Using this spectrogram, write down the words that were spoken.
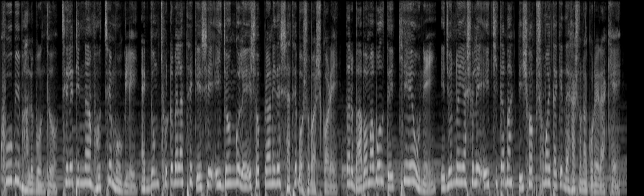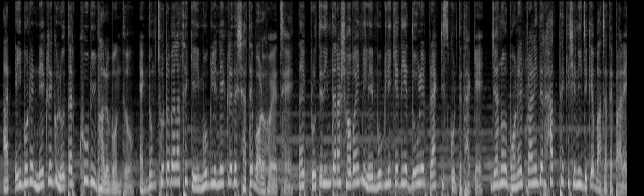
খুবই ভালো বন্ধু। ছেলেটির নাম হচ্ছে মোগলি। একদম ছোটবেলা থেকে সে এই জঙ্গলে এসব প্রাণীদের সাথে বসবাস করে। তার বাবা মা বলতে খেয়েও নেই। এজন্যই আসলে এই চিতাবাঘটি সব সময় তাকে দেখাশোনা করে রাখে। আর এই বনের নেকড়েগুলো তার খুবই ভালো বন্ধু। একদম ছোটবেলা থেকেই মুগলি নেকড়েদের সাথে বড় হয়েছে। তাই প্রতিদিন তারা সবাই মিলে মুগলিকে দিয়ে দৌড়ের প্র্যাকটিস করতে থাকে, যেন বনের প্রাণীদের হাত থেকে সে নিজেকে বাঁচাতে পারে।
